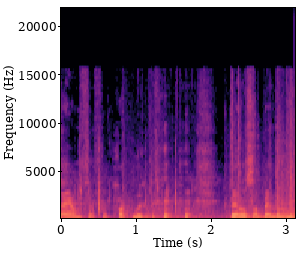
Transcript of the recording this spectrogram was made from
Damn. Haklı. ben olsam ben de vururum.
